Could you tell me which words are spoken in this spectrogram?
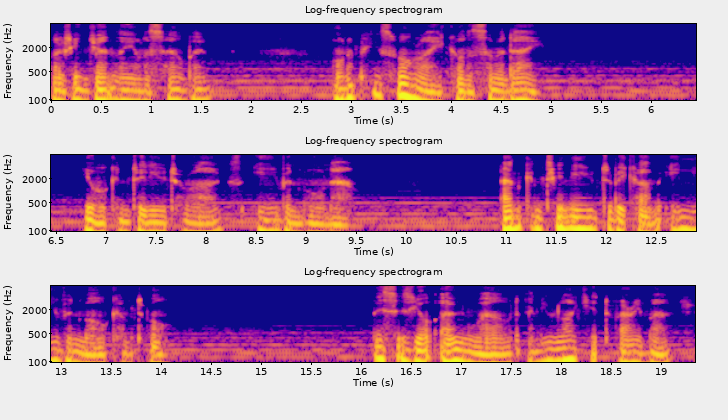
floating gently on a sailboat on a peaceful lake on a summer day. You will continue to relax even more now and continue to become even more comfortable. This is your own world and you like it very much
